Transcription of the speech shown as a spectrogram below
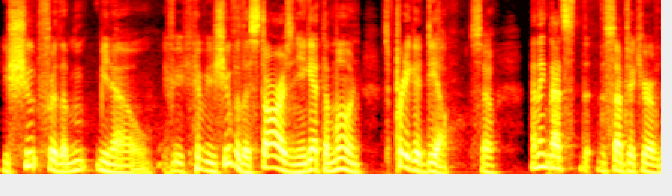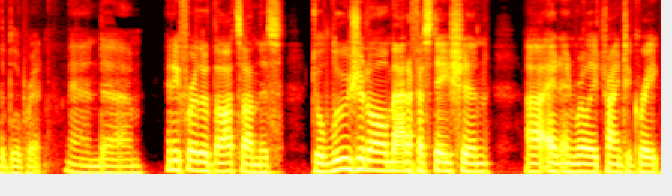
you shoot for the, you know, if you, if you shoot for the stars and you get the moon, it's a pretty good deal. So I think that's the, the subject here of the blueprint. And um, any further thoughts on this delusional manifestation uh, and, and really trying to create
